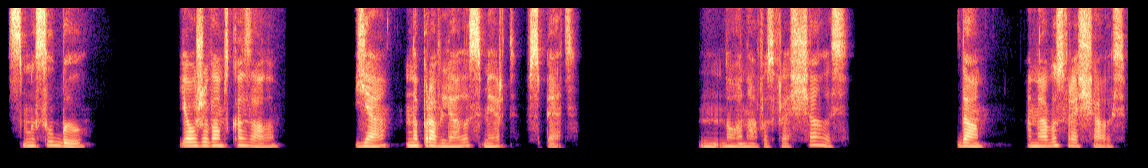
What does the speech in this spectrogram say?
Смысл был. Я уже вам сказала. Я направляла смерть вспять. Но она возвращалась. Да, она возвращалась.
